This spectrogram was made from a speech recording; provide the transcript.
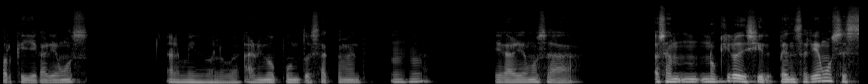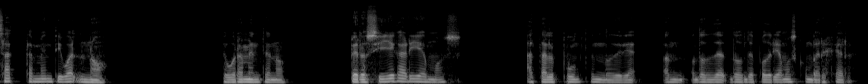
porque llegaríamos Al mismo lugar. Al mismo punto, exactamente. Ujú. Ah, llegaríamos a o sea, no quiero decir, ¿pensaríamos exactamente igual? No. Seguramente no. Pero sí llegaríamos a tal punto en donde donde donde podríamos converger.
